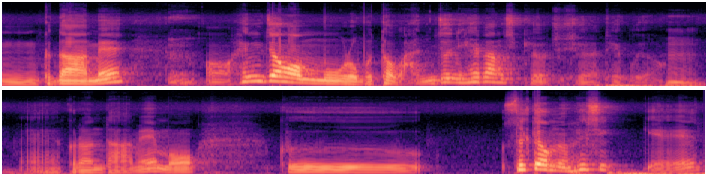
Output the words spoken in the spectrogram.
음, 그 다음에 어, 행정 업무로부터 완전히 해방시켜 주셔야 되고요. 음. 예, 그런 다음에 뭐 그 쓸데없는 회식에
